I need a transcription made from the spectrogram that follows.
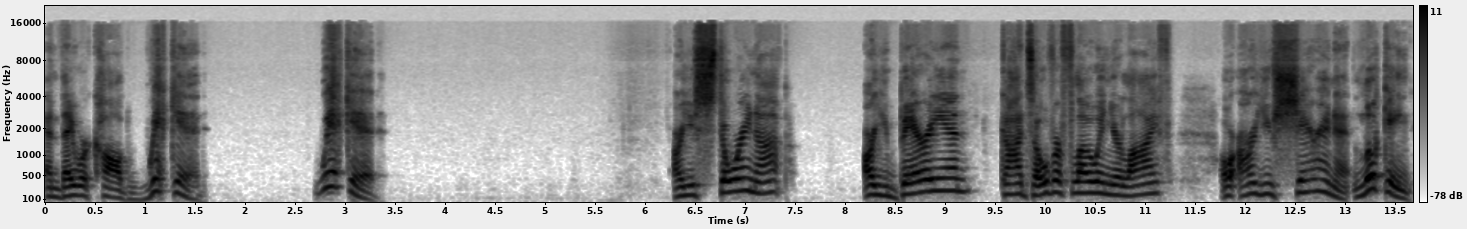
and they were called wicked. Wicked. Are you storing up? Are you burying god's overflow in your life or are you sharing it looking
